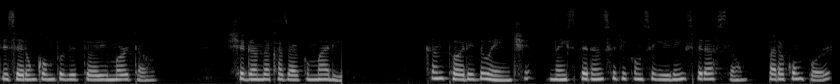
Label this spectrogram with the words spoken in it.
de ser um compositor imortal, chegando a casar com Maria cantor e doente, na esperança de conseguir inspiração para compor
